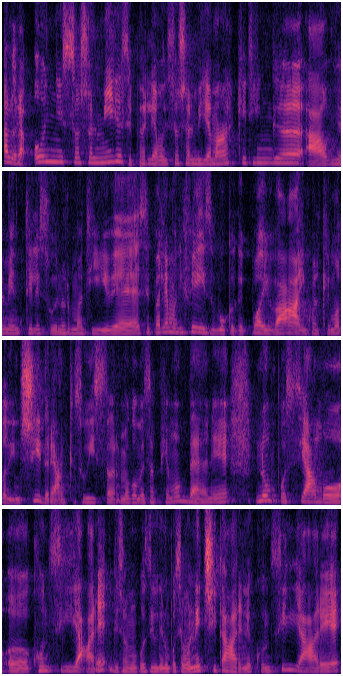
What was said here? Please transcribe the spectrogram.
Allora, ogni social media, se parliamo di social media marketing, ha ovviamente le sue normative. Se parliamo di Facebook, che poi va in qualche modo ad incidere anche su Instagram, come sappiamo bene, non possiamo eh, consigliare, diciamo così, quindi non possiamo né citare né consigliare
